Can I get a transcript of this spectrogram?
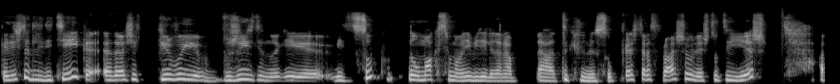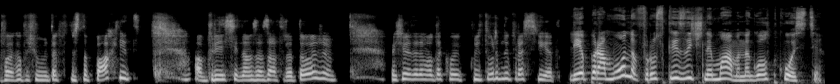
Конечно, для детей это вообще впервые в жизни многие видят суп. Ну, максимум они видели, наверное, а, тыквенный суп. Конечно, расспрашивали, что ты ешь, а, а почему так вкусно пахнет, а принеси нам за завтра тоже. В общем, это был такой культурный просвет. Лия Парамонов – русскоязычная мама на Голдкосте.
